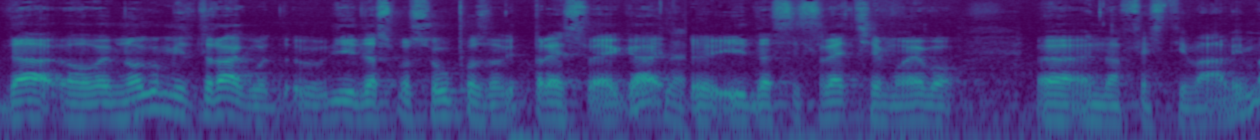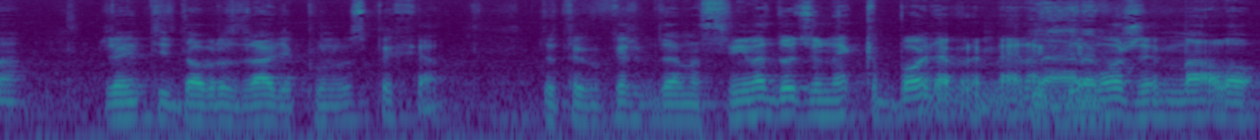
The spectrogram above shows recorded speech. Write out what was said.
Da, ovaj, mnogo mi je drago i da smo se upoznali pre svega da. i da se srećemo evo e, na festivalima. Želim ti dobro zdravlje, puno uspeha da tako kažem, da nam svima dođu neka bolja vremena Naravno. gde može malo,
